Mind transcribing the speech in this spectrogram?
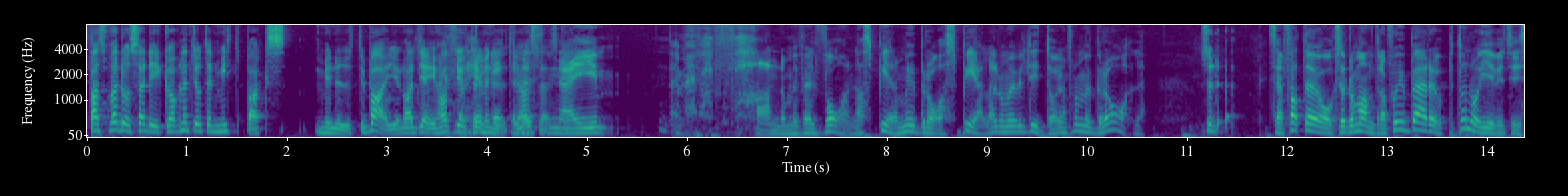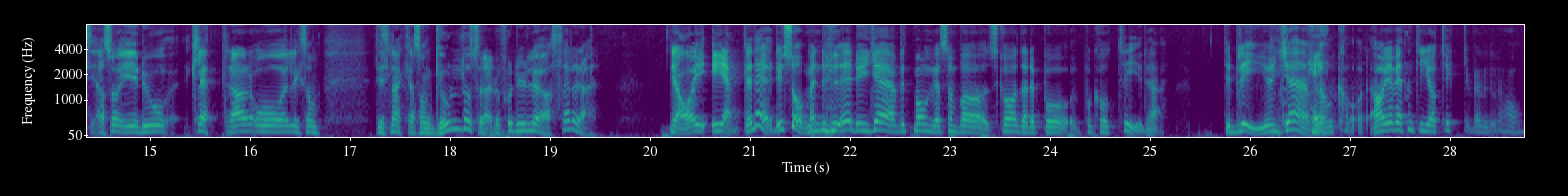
Fast vadå, Sadiq har väl inte gjort en mittbacksminut i Bayern och Adjei har inte gjort en minut i Allsvenskan? Nej, nej men vad fan, de är väl vana spelare. De är ju bra spelare. De är väl dittagna för de är bra eller? Så Sen fattar jag också, de andra får ju bära upp dem då givetvis. Alltså är du klättrar och liksom det snackas om guld och sådär, då får du ju lösa det där. Ja, e- egentligen är det ju så, men nu är det ju jävligt många som var skadade på, på kort tid här. Det blir ju en jävla rockad. Ja, jag vet inte, jag tycker väl... Ja.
